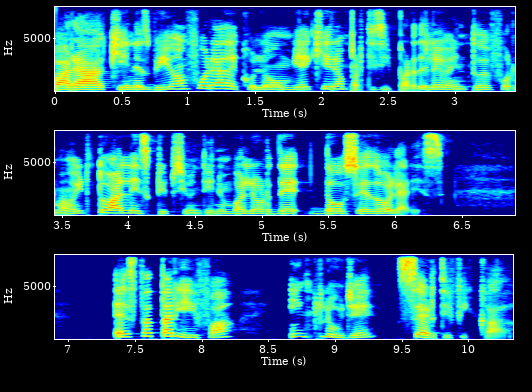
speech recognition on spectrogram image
Para quienes vivan fuera de Colombia y quieran participar del evento de forma virtual, la inscripción tiene un valor de 12 dólares. Esta tarifa incluye certificado.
